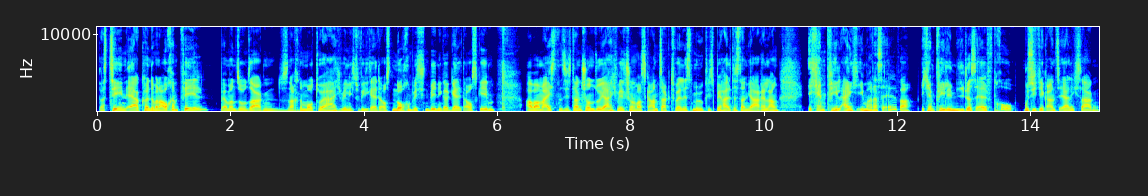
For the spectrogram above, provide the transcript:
Das 10R könnte man auch empfehlen, wenn man so sagen, das ist nach dem Motto, ja, ich will nicht so viel Geld aus, noch ein bisschen weniger Geld ausgeben. Aber meistens ist dann schon so, ja, ich will schon was ganz Aktuelles möglichst, behalte es dann jahrelang. Ich empfehle eigentlich immer das 11er. Ich empfehle nie das 11 Pro, muss ich dir ganz ehrlich sagen.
